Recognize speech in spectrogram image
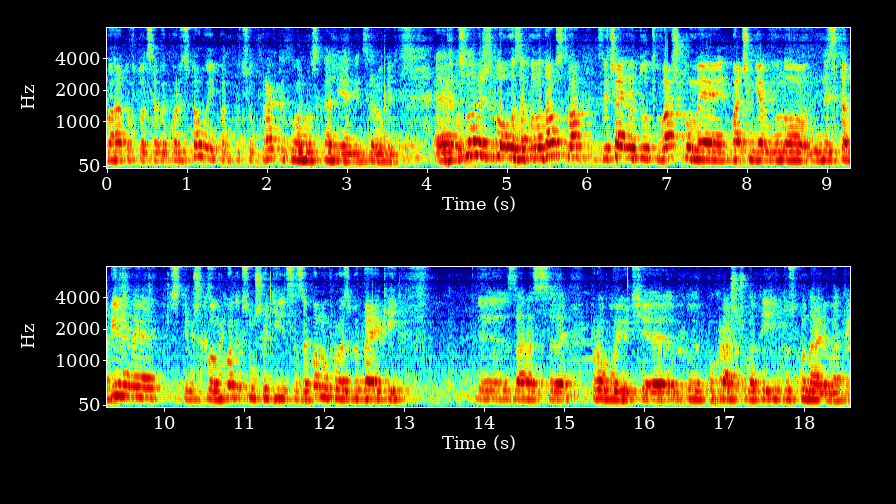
Багато хто це використовує. Пан Куцюк практику вам розкаже, як він це робить. Основи житлового законодавства, звичайно, тут важко. Ми бачимо, як воно нестабільне з тим житловим кодексом, що діється, законом про ОСББ, який зараз е, пробують е, покращувати і вдосконалювати.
